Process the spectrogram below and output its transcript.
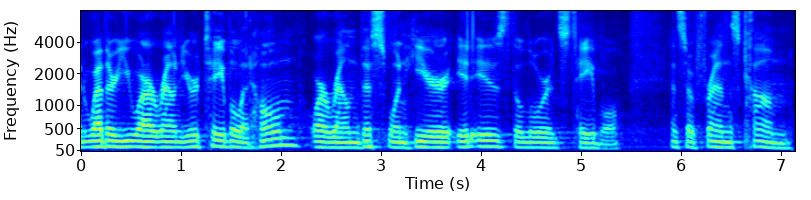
and whether you are around your table at home or around this one here, it is the Lord's table. And so, friends, come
